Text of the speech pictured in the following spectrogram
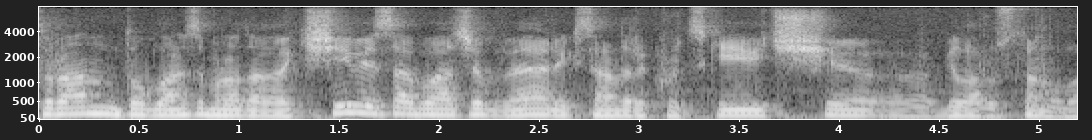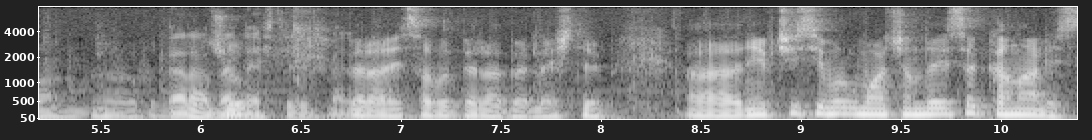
Turan toplarını isə Murad Ağa Kişiyev hesabı açıb və Aleksandr Krutskeviç ə, Belarusdan olan futbolçu Bərabərləşdirib. Bərabər hesabı bərabərləşdirib. Neftçi Simurq maçında isə Kanalis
